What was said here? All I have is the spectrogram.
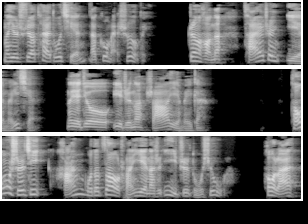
那又需要太多钱来购买设备，正好呢，财政也没钱，那也就一直呢，啥也没干。同时期，韩国的造船业那是一枝独秀啊。后来，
